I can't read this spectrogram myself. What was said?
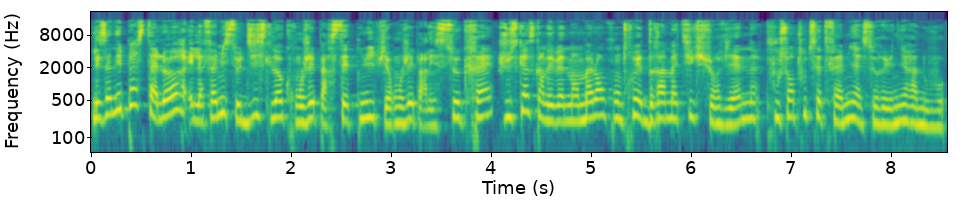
Les années passent alors et la famille se disloque rongée par cette nuit puis rongée par les secrets jusqu'à ce qu'un événement malencontreux et dramatique survienne, poussant toute cette famille à se réunir à nouveau.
